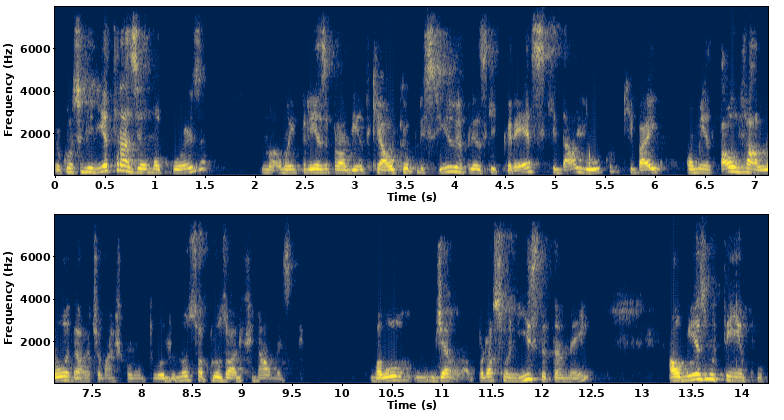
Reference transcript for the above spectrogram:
eu conseguiria trazer uma coisa, uma, uma empresa para dentro, que é algo que eu preciso, uma empresa que cresce, que dá lucro, que vai aumentar o valor da Hotmart como um todo, não só para o usuário final, mas valor para o acionista também. Ao mesmo tempo,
